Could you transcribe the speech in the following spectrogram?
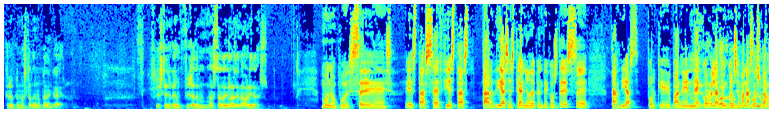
creo que más tarde no pueden caer. Este año caen, fíjate, más tarde que las de Navaridas. Bueno, pues eh, estas eh, fiestas tardías este año de Pentecostés, eh, tardías porque van en correlación con, Semana, Santa.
